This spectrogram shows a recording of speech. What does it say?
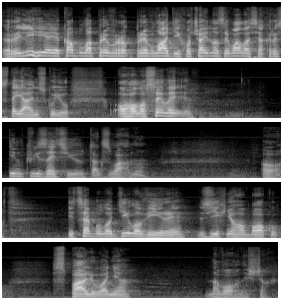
релігія, яка була при, владі, хоча й називалася християнською, оголосили інквізицію так звану. От. І це було діло віри з їхнього боку, спалювання на вогнищах.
